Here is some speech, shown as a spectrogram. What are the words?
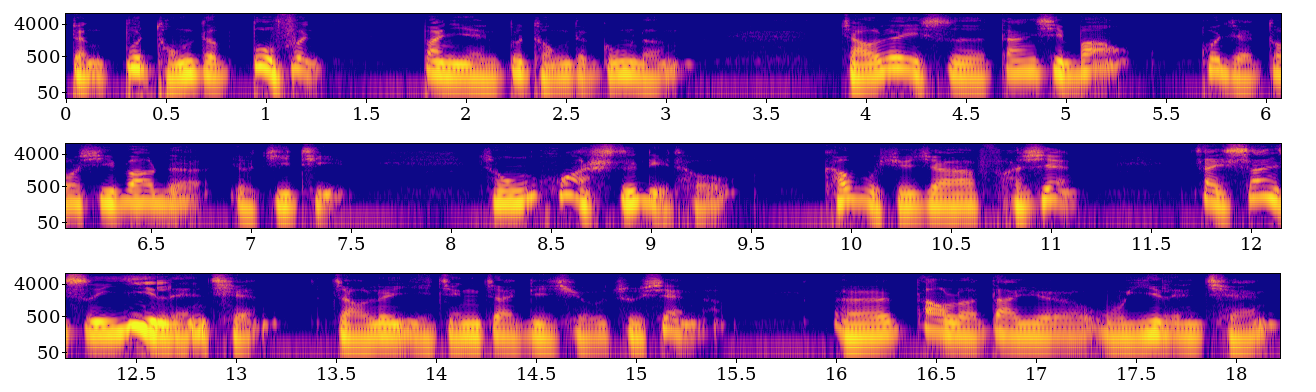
等不同的部分，扮演不同的功能。藻类是单细胞或者多细胞的有机体。从化石里头，考古学家发现，在三十亿年前，藻类已经在地球出现了。而到了大约五亿年前，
